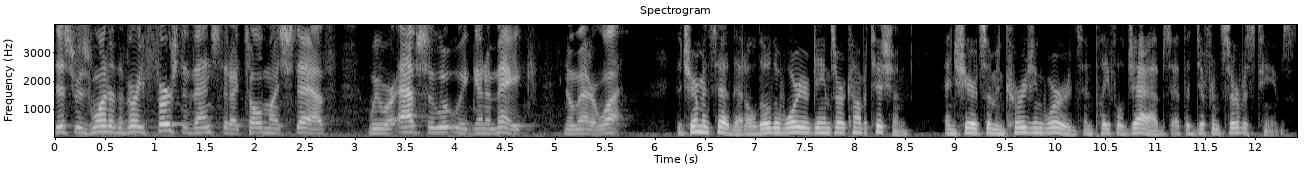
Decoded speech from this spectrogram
this was one of the very first events that I told my staff we were absolutely going to make no matter what. The chairman said that although the Warrior Games are a competition, and shared some encouraging words and playful jabs at the different service teams.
